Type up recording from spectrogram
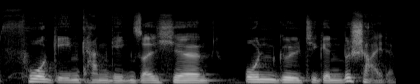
vorgehen kann gegen solche ungültigen Bescheide.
